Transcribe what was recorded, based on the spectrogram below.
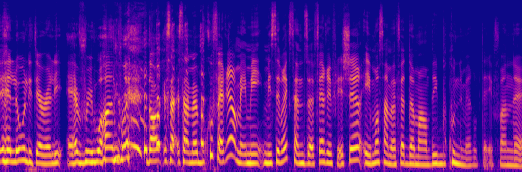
hello, literally everyone. Donc, ça m'a beaucoup fait rire, mais, mais, mais c'est vrai que ça nous a fait réfléchir et moi, ça m'a fait demander beaucoup de numéros de téléphone. Euh,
